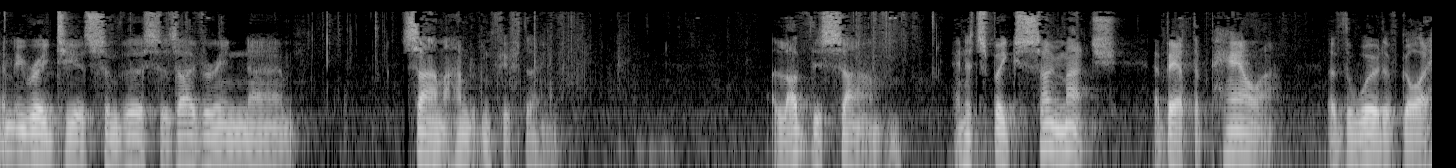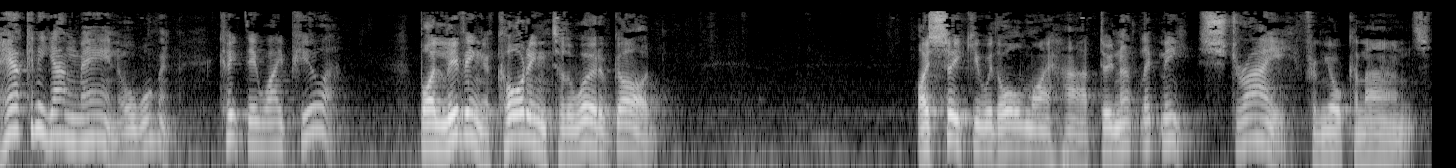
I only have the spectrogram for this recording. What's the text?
Let me read to you some verses over in um, Psalm 115. I love this psalm and it speaks so much about the power of the word of God. How can a young man or woman keep their way pure? By living according to the word of God. I seek you with all my heart. Do not let me stray from your commands.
